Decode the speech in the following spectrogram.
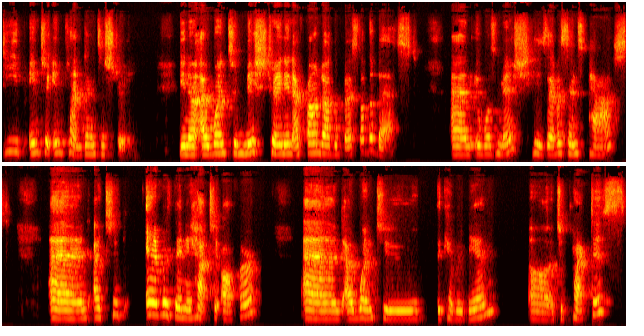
deep into implant dentistry. You know, I went to Misch training. I found out the best of the best. And it was Misch. He's ever since passed. And I took everything he had to offer. And I went to the Caribbean uh, to practice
